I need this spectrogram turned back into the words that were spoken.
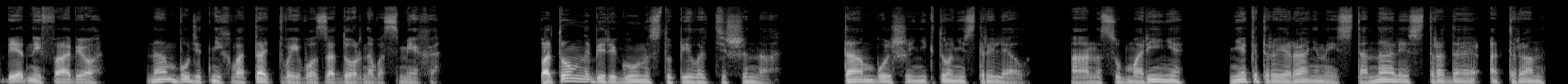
«Бедный Фабио, нам будет не хватать твоего задорного смеха». Потом на берегу наступила тишина. Там больше никто не стрелял, а на субмарине некоторые раненые стонали, страдая от ран,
